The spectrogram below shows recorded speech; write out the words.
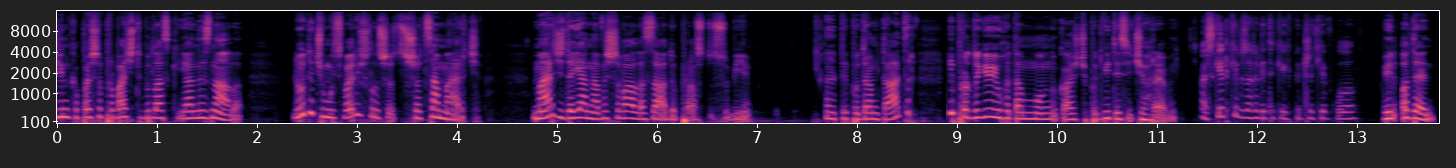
жінка пише: Пробачте, будь ласка, я не знала. Люди чомусь вирішили, що що це мерч. Мерч, де я навишивала ззаду просто собі, типу, драмтеатр, і продаю його там, мовно кажучи, по дві тисячі гривень. А скільки взагалі таких піджаків було? Він один.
